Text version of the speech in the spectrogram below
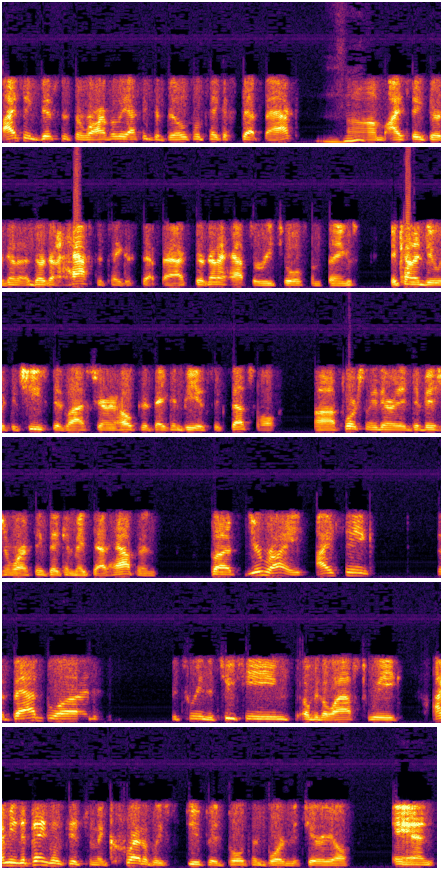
I think this is the rivalry. I think the Bills will take a step back. Mm-hmm. Um, I think they're gonna they're gonna have to take a step back. They're gonna have to retool some things they kind of do what the Chiefs did last year and hope that they can be as successful. Uh, fortunately, they're in a division where I think they can make that happen. But you're right. I think the bad blood between the two teams over the last week. I mean, the Bengals did some incredibly stupid bulletin board material. And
